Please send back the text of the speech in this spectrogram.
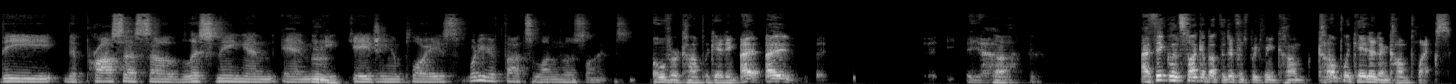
the the process of listening and and mm. engaging employees. What are your thoughts along those lines? Overcomplicating. I, I yeah. I think let's talk about the difference between com- complicated and complex,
